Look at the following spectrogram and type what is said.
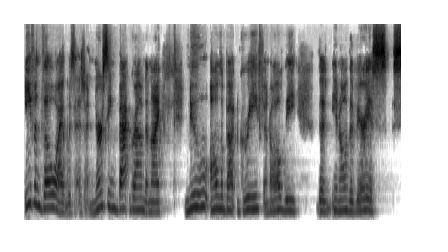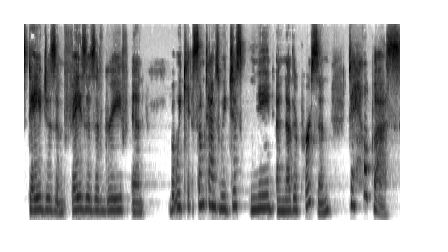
Even though I was as a nursing background and I knew all about grief and all the the you know the various stages and phases of grief and but we can sometimes we just need another person to help us.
